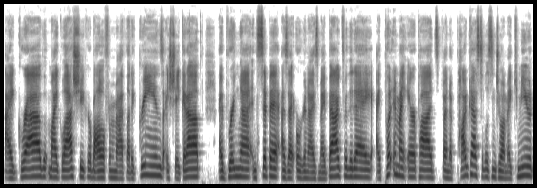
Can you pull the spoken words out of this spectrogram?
I grab my glass shaker bottle from my athletic greens. I shake it up. I bring that and sip it as I organize my bag for the day. I put in my AirPods, find a podcast to listen to on my commute.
